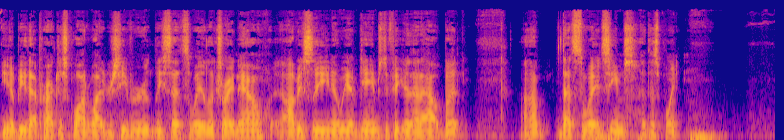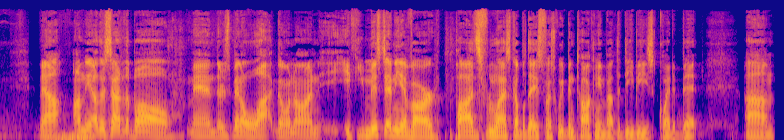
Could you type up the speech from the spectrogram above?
you know, be that practice squad wide receiver. At least that's the way it looks right now. Obviously, you know, we have games to figure that out, but uh, that's the way it seems at this point. Now, on the other side of the ball, man, there's been a lot going on. If you missed any of our pods from the last couple days, folks, we've been talking about the DBs quite a bit. Um,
